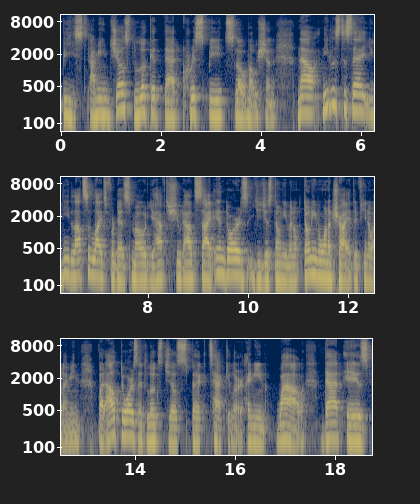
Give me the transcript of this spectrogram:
beast. I mean, just look at that crispy slow motion. Now, needless to say, you need lots of lights for this mode. You have to shoot outside, indoors, you just don't even don't even want to try it if you know what I mean. But outdoors, it looks just spectacular. I mean, wow, that is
